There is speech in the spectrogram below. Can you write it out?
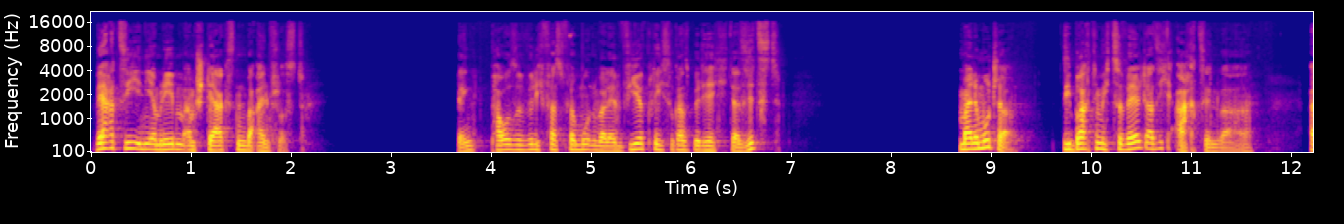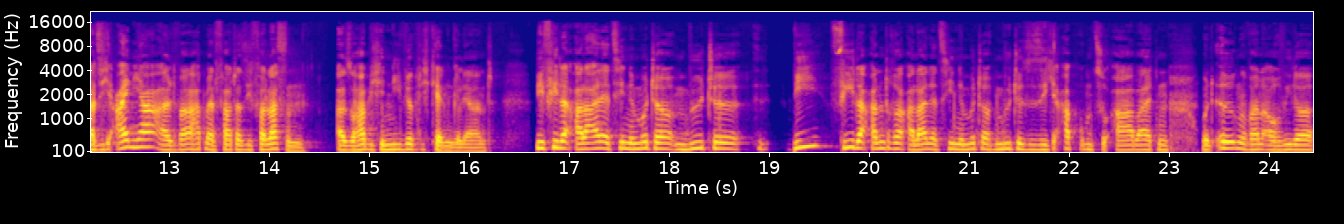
Wer hat sie in ihrem Leben am stärksten beeinflusst? Denkpause würde ich fast vermuten, weil er wirklich so ganz bedächtig da sitzt. Meine Mutter. Sie brachte mich zur Welt, als ich 18 war. Als ich ein Jahr alt war, hat mein Vater sie verlassen. Also habe ich ihn nie wirklich kennengelernt. Wie viele alleinerziehende Mütter mühte, wie viele andere alleinerziehende Mütter mühte sie sich ab, um zu arbeiten und irgendwann auch wieder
